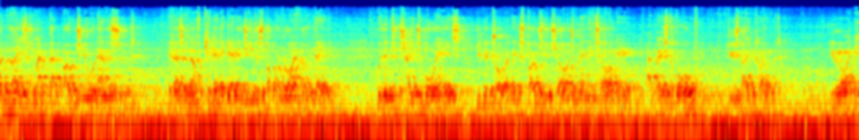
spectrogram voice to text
Carbon lasers map that boat to your nanosuit. It has enough kinetic energy to stop a rhino dead. With interchangeable heads, you can drop an explosive charge on any target. And best of all, you stay cloaked. You like it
